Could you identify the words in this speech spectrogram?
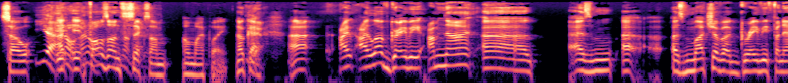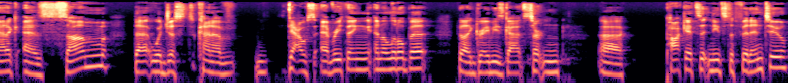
So Yeah, it, it falls on six on on my plate. Okay, uh, I I love gravy. I'm not uh, as uh, as much of a gravy fanatic as some that would just kind of douse everything in a little bit. I feel like gravy's got certain uh, pockets it needs to fit into,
